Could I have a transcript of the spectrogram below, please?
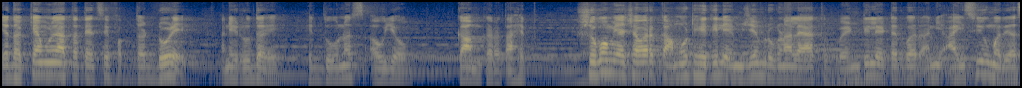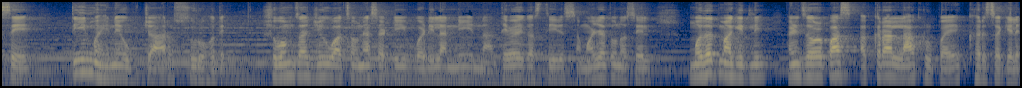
या धक्क्यामुळे आता त्याचे फक्त डोळे आणि हृदय हे दोनच अवयव काम करत आहेत. शुभम याच्यावर कामोठे येथील एम जी एम रुग्णालयात व्हेंटिलेटरवर आणि आय सी यूमध्ये असे तीन महिने उपचार सुरू होते. शुभमचा जीव वाचवण्यासाठी वडिलांनी नातेवाईक असतील समाजातून असेल मदत मागितली आणि जवळपास अकरा लाख रुपये खर्च केले.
